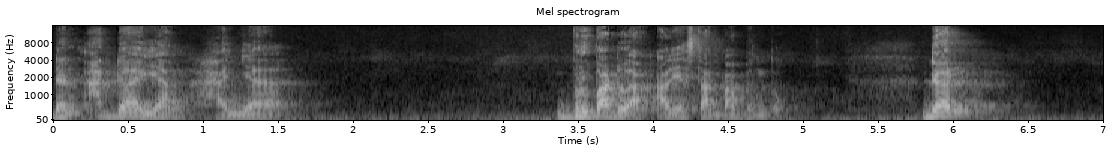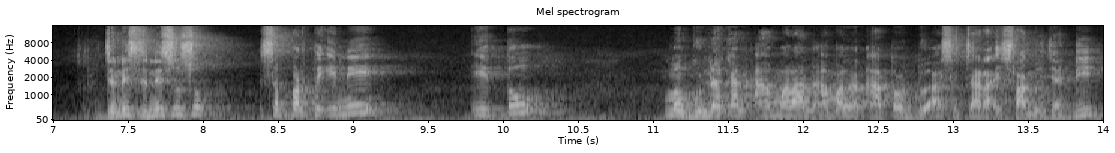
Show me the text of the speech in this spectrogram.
dan ada yang hanya berupa doa alias tanpa bentuk. Dan jenis-jenis susuk seperti ini itu menggunakan amalan-amalan atau doa secara islami. Jadi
